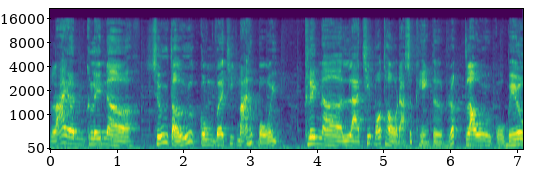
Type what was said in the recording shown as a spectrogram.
Lion Cleaner, sư tử cùng với chiếc máy hút bụi. Cleaner là chiếc bottle đã xuất hiện từ rất lâu của Bill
